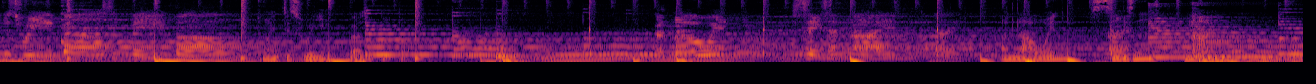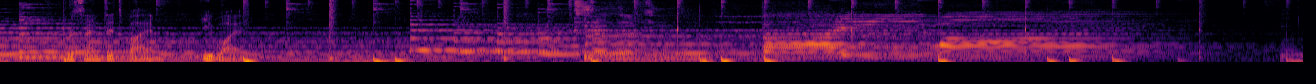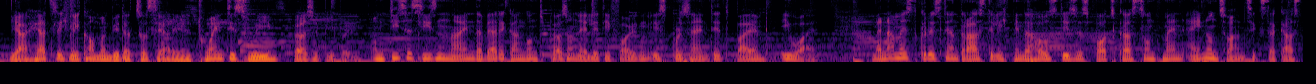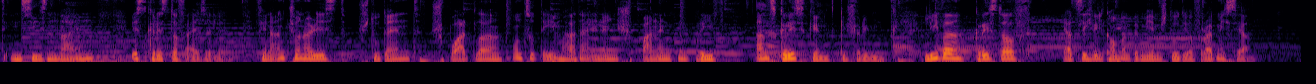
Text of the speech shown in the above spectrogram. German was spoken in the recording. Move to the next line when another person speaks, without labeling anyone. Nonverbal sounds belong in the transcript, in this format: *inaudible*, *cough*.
23 Börse People.
23 Börse People.
And now in season 9.
Are now in season 9. Presented by E EY. Ja, herzlich willkommen wieder zur Serie 23 Börse People. Und diese Season 9 der Werdegang und Personality Folgen ist presented by EY. Mein Name ist Christian Drastil, ich bin der Host dieses Podcasts und mein 21. Gast in Season 9 ist Christoph Eisele. Finanzjournalist, Student, Sportler und zudem hat er einen spannenden Brief ans Christkind geschrieben. Lieber Christoph, herzlich willkommen bei mir im Studio, freut mich sehr.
